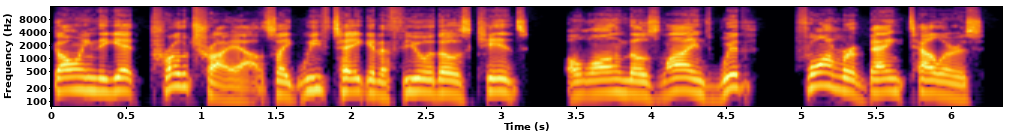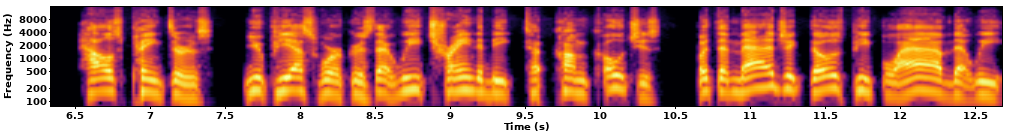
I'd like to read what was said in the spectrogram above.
going to get pro tryouts. Like we've taken a few of those kids along those lines with former bank tellers, house painters, UPS workers that we train to become coaches. But the magic those people have that we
